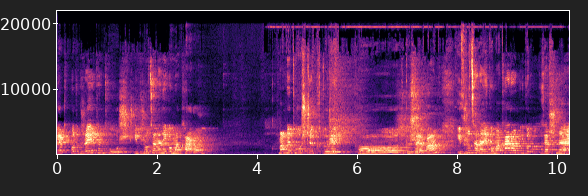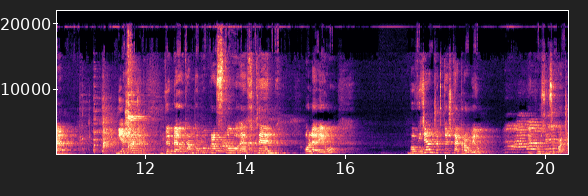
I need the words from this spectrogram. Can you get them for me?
jak podgrzeję ten tłuszcz i wrzucę na niego makaron, Mamy tłuszczyk, który podgrzewam i wrzucę na niego makaron i go zacznę mieszać, wybełtam go po prostu e, w tym oleju, bo widziałam, że ktoś tak robił i później zobaczę.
